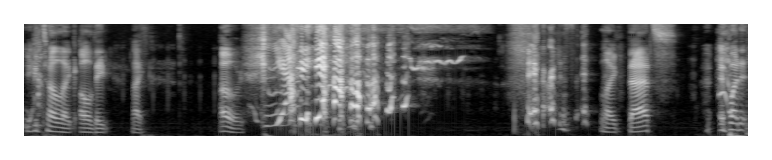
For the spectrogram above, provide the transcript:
you Yeah. could tell like, oh, they like, oh, sh- yeah, yeah. Fair to say. like that's, but it,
